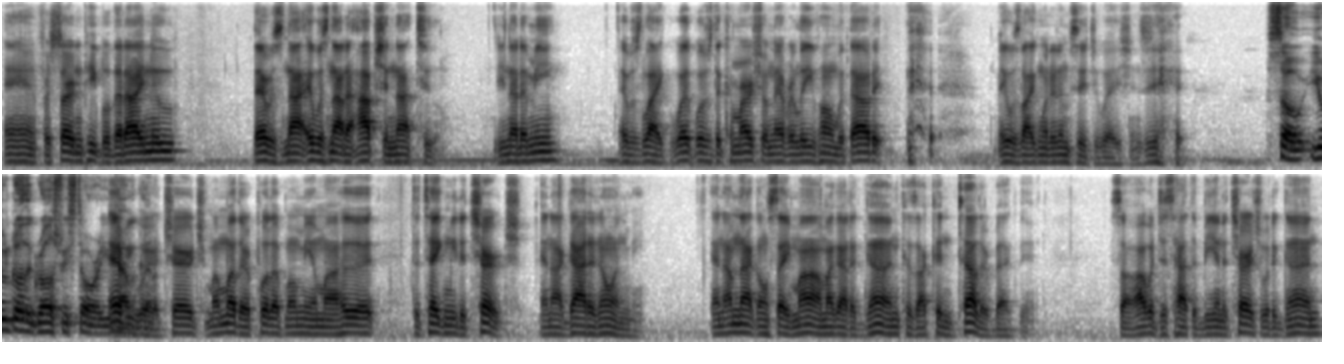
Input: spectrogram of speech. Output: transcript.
and for certain people that I knew, there was not. It was not an option not to. You know what I mean? It was like what was the commercial? Never leave home without it. it was like one of them situations. Yeah, So you would go to the grocery store. You everywhere. Church. My mother would pull up on me in my hood to take me to church, and I got it on me. And I'm not gonna say, "Mom, I got a gun," because I couldn't tell her back then. So I would just have to be in the church with a gun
